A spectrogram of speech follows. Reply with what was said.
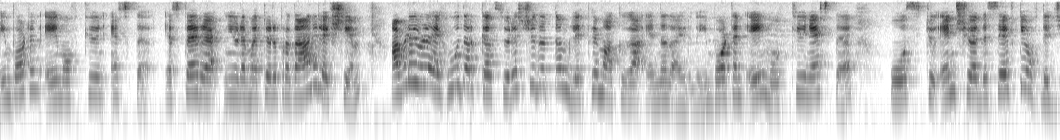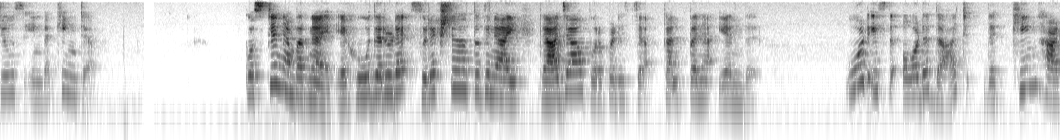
important aim of queen Esther Esther രാജ്ഞിയുടെ മറ്റൊരു പ്രധാന ലക്ഷ്യം അവിടെയുള്ള യഹൂദർക്ക് സുരക്ഷിതത്വം ലഭ്യമാക്കുക എന്നതായിരുന്നു. Important aim of queen Esther was to ensure the safety of the Jews in the kingdom question number nine യഹൂദരുടെ സുരക്ഷിതത്വത്തിനായി രാജാവ് പുറപ്പെടുവിച്ച കൽപ്പന എന്ത്? What is the order that the king had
